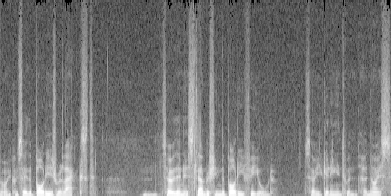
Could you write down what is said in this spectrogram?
or you could say the body is relaxed. So then establishing the body field. So you're getting into a, nice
